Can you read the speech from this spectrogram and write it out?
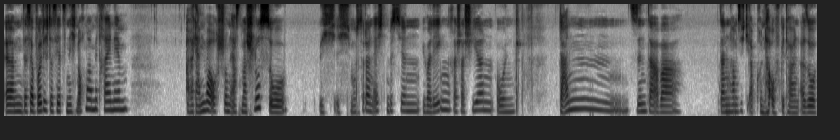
Ähm, deshalb wollte ich das jetzt nicht nochmal mit reinnehmen. Aber dann war auch schon erstmal Schluss. So, ich, ich musste dann echt ein bisschen überlegen, recherchieren und dann sind da aber, dann haben sich die Abgründe aufgetan. Also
